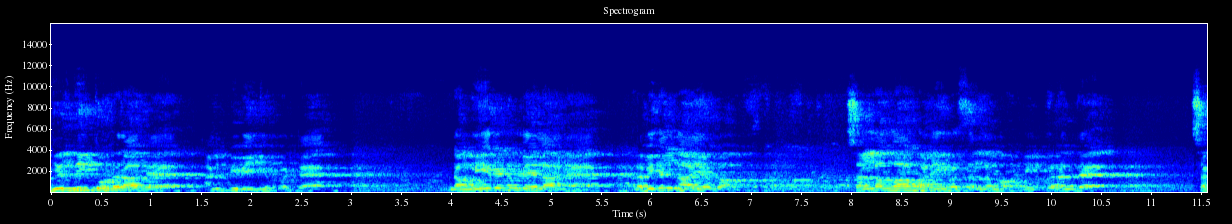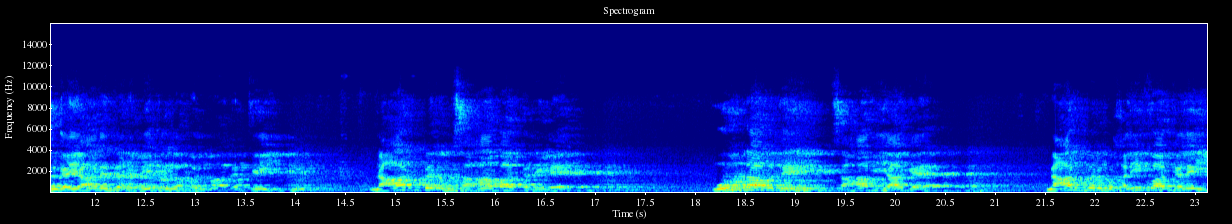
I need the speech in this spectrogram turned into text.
இறுதி தோழராக அனுப்பி வைக்கப்பட்ட நம் உயிரினும் மேலான நபிகள் நாயகம் சல்லல்லாஹ் அலைவ செல்லம் அவர்கள் பிறந்த சங்கையான இந்த ரபீருல் அமல் மாதத்தில் நாற்பெரும் சகாபாக்களிலே மூன்றாவது சஹாபியாக நாற்பெரும் ஹலீஃபாக்களில்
